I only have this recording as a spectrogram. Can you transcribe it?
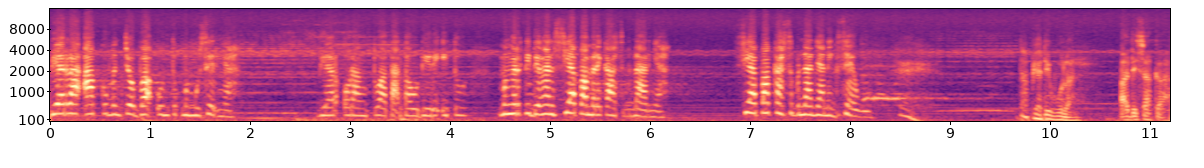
Biarlah aku mencoba untuk mengusirnya. Biar orang tua tak tahu diri itu mengerti dengan siapa mereka sebenarnya. Siapakah sebenarnya Ning Sewu? Eh, tapi Adi Wulan, Adi Saka,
